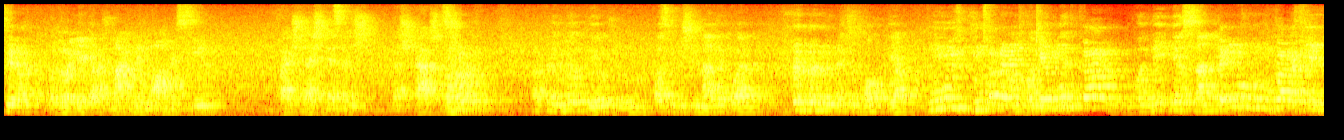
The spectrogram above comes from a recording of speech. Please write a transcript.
Certo. Quando eu olhei aquelas máquinas enormes assim, faz teste dessas das caixas, assim, Aham. eu falei, meu Deus, eu não posso investir em nada agora. Durante um bom tempo. Pois, justamente, porque é muito caro. Não vou nem pensar em. Tem um cara aqui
